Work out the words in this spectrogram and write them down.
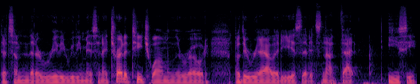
that's something that I really, really miss. And I try to teach while I'm on the road, but the reality is that it's not that easy.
